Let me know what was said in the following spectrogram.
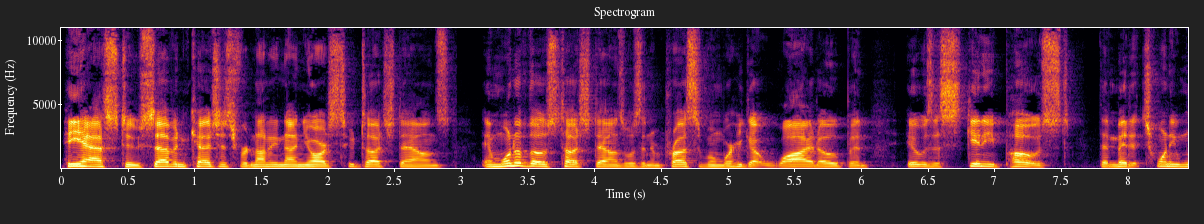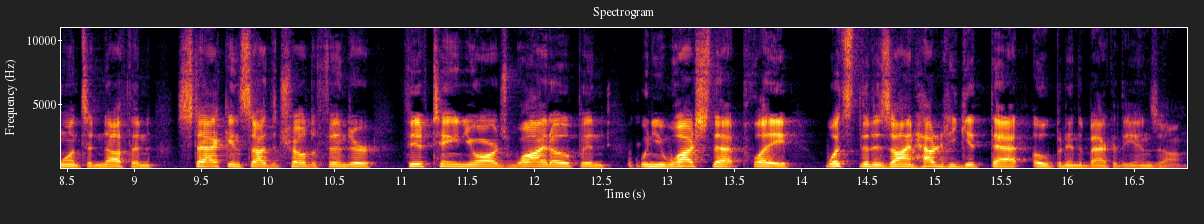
He has to. Seven catches for 99 yards, two touchdowns. And one of those touchdowns was an impressive one where he got wide open. It was a skinny post that made it 21 to nothing. Stack inside the trail defender, 15 yards, wide open. When you watch that play, what's the design? How did he get that open in the back of the end zone?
